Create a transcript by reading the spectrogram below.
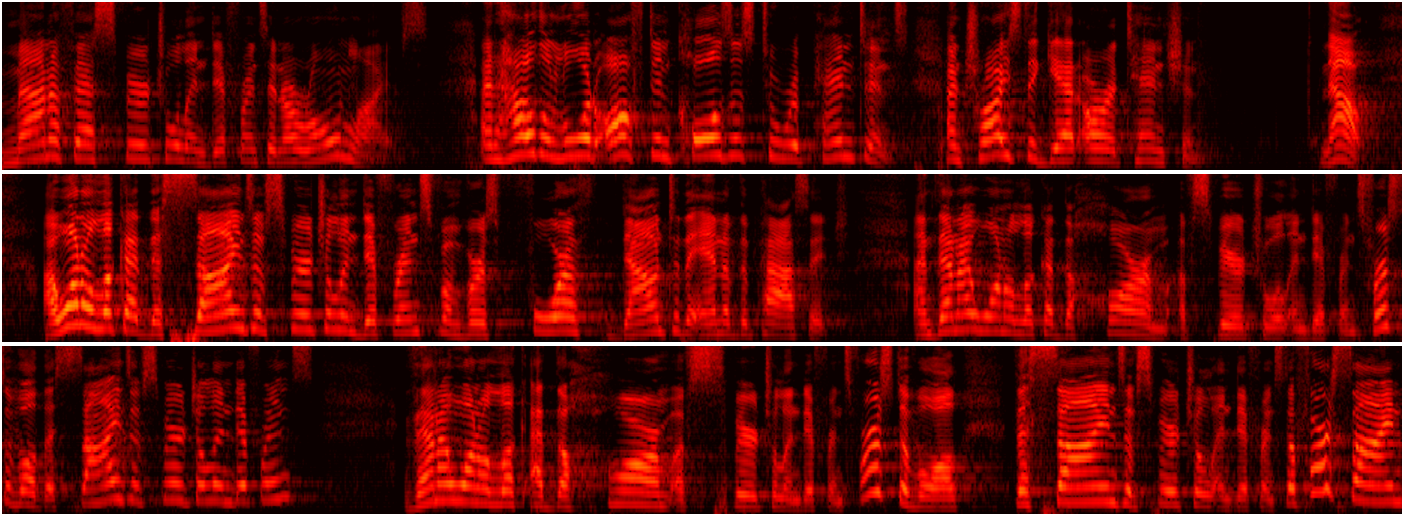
manifest spiritual indifference in our own lives, and how the Lord often calls us to repentance and tries to get our attention. Now, I want to look at the signs of spiritual indifference from verse 4 down to the end of the passage. And then I want to look at the harm of spiritual indifference. First of all, the signs of spiritual indifference. Then I want to look at the harm of spiritual indifference. First of all, the signs of spiritual indifference. The first sign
